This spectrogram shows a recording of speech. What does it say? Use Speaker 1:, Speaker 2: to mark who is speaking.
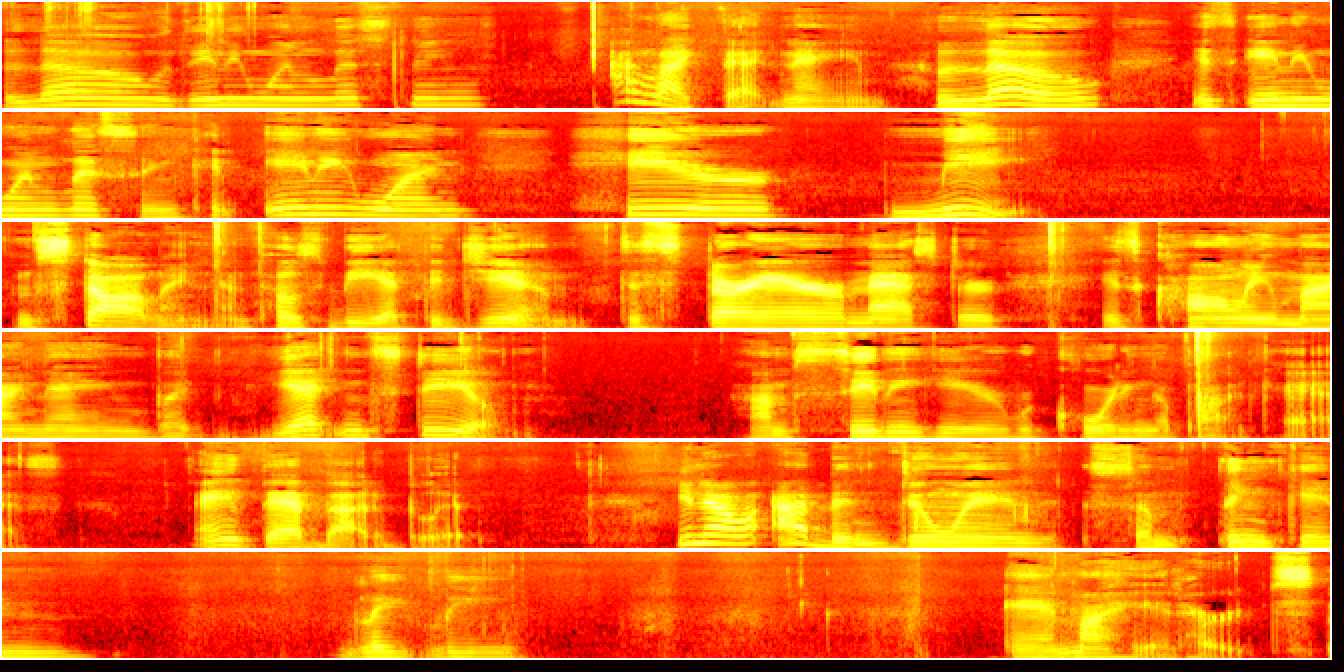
Speaker 1: Hello, is anyone listening? I like that name. Hello, is anyone listening? Can anyone hear me? I'm stalling. I'm supposed to be at the gym. The Stair Master is calling my name, but yet and still, I'm sitting here recording a podcast. Ain't that about a blip? You know, I've been doing some thinking lately and my head hurts.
